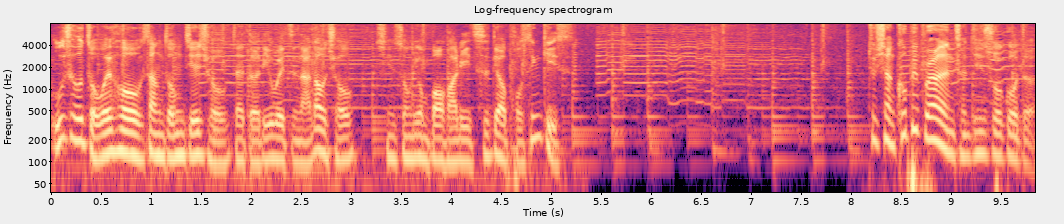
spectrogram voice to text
无球走位后上中接球，在得力位置拿到球，轻松用爆发力吃掉 Posingis。就像 Kobe Bryant 曾经说过的，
